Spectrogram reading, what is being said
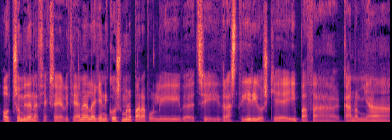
Όχι, ψωμί δεν έφτιαξα η αλήθεια είναι, αλλά γενικώς ήμουν πάρα πολύ έτσι, δραστήριος και είπα θα κάνω μια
